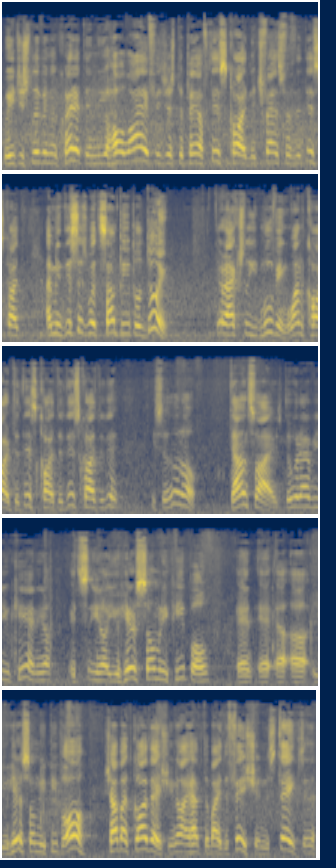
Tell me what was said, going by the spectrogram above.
where you're just living on credit, and your whole life is just to pay off this card and the transfer for this card. I mean, this is what some people are doing. They're actually moving one card to this card to this card to this. He said, no, no, downsize, do whatever you can. You know, it's you know, you hear so many people and uh, uh, you hear so many people, oh, Shabbat Kodesh, you know, I have to buy the fish and the steaks, and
